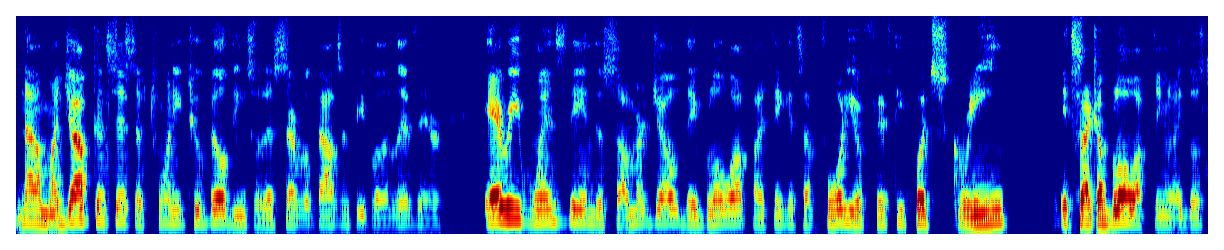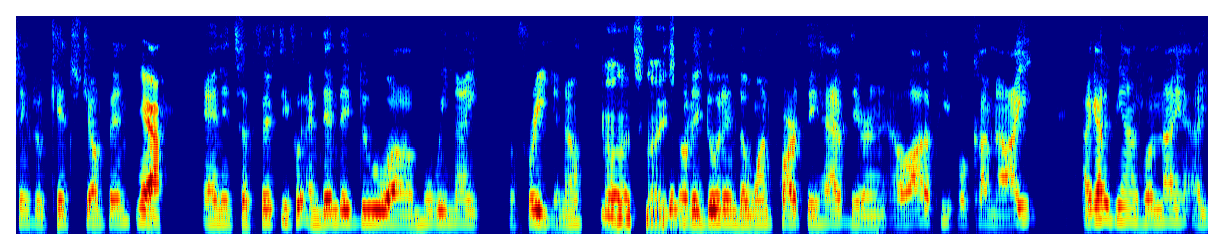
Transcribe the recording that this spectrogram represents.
now my job consists of 22 buildings so there's several thousand people that live there. Every wednesday in the summer joe they blow up i think it's a 40 or 50 foot screen. It's like a blow up thing like those things where kids jump in. Yeah and it's a 50 foot and then they do a movie night for free you know? Oh that's nice. You know they do it in the one park they have there and a lot of people come. Now i i gotta be honest one night i,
